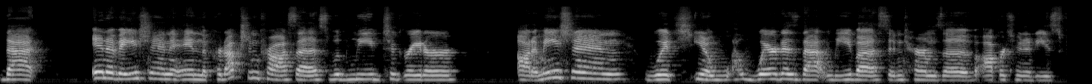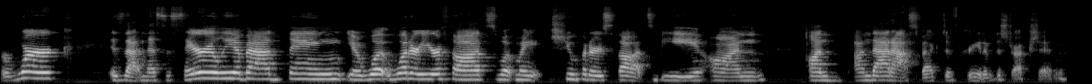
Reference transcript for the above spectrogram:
that innovation in the production process would lead to greater automation which you know where does that leave us in terms of opportunities for work? Is that necessarily a bad thing? You know what what are your thoughts? What might schumpeter's thoughts be on on on that aspect of creative destruction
